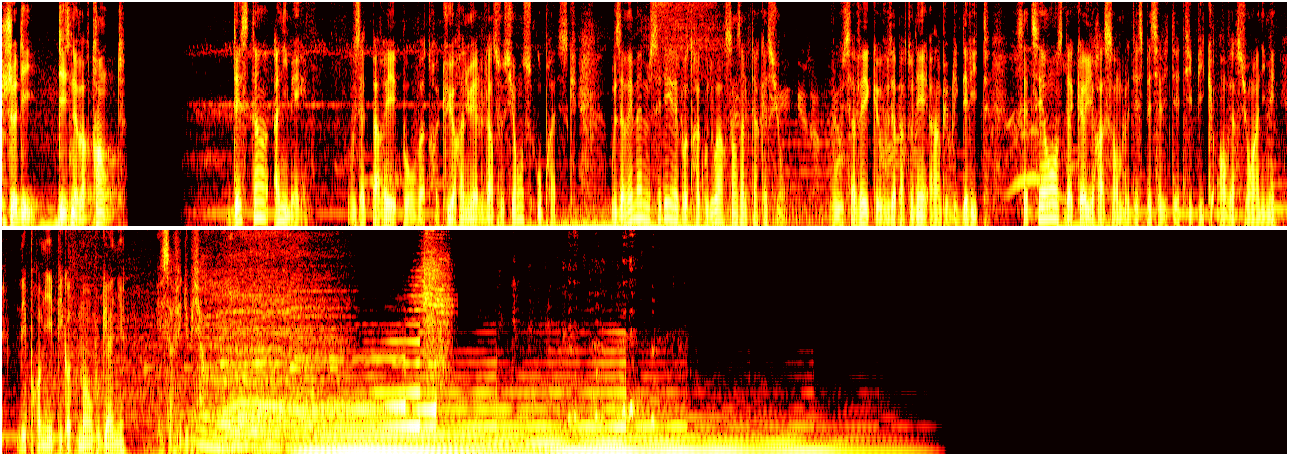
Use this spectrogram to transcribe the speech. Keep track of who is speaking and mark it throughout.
Speaker 1: jeudi, 19h30.
Speaker 2: Destin animé. Vous êtes paré pour votre cure annuelle d'insouciance ou presque. Vous avez même cédé votre accoudoir sans altercation. Vous savez que vous appartenez à un public d'élite. Cette séance d'accueil rassemble des spécialités typiques en version animée. Les premiers picotements vous gagnent et ça fait du bien.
